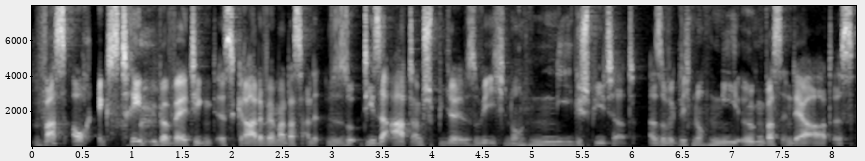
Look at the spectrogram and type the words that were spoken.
Was auch extrem überwältigend ist, gerade wenn man das alle, so diese Art an Spiel, so wie ich noch nie gespielt hat, also wirklich noch nie irgendwas in der Art ist.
